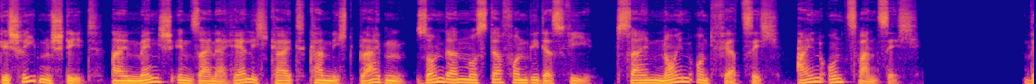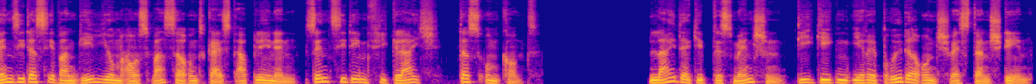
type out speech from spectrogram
Geschrieben steht, ein Mensch in seiner Herrlichkeit kann nicht bleiben, sondern muss davon wie das Vieh. Psalm 49, 21. Wenn sie das Evangelium aus Wasser und Geist ablehnen, sind sie dem Vieh gleich, das umkommt. Leider gibt es Menschen, die gegen ihre Brüder und Schwestern stehen,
